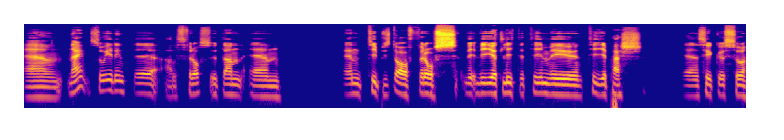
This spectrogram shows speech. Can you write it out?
Eh, nej, så är det inte alls för oss, utan ehm, en typisk dag för oss, vi, vi är ju ett litet team, vi är ju tio pers eh, cirkus, så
